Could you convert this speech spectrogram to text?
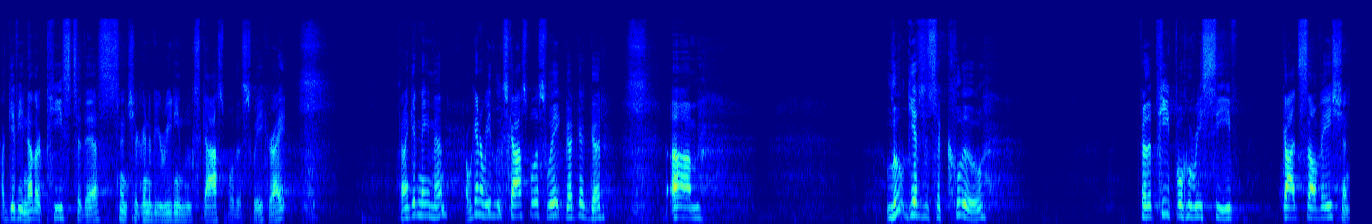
I'll give you another piece to this since you're going to be reading Luke's gospel this week, right? Can I get an amen? Are we going to read Luke's gospel this week? Good, good, good. Um, Luke gives us a clue for the people who receive God's salvation.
